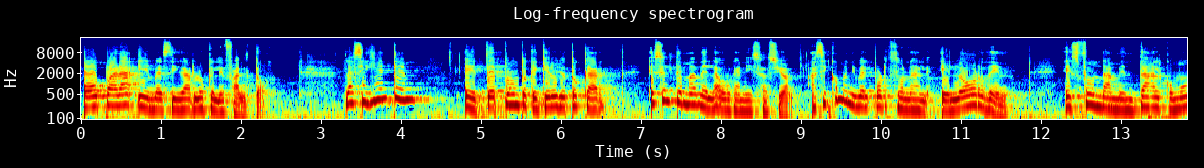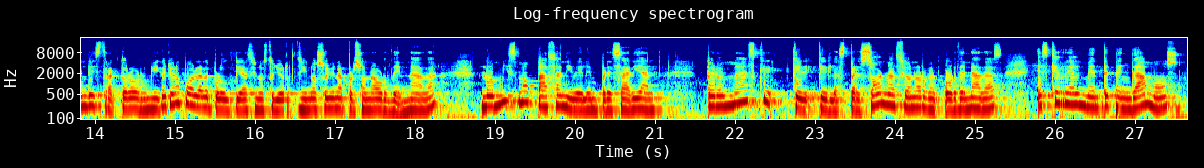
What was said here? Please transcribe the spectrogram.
o para investigar lo que le faltó. La siguiente eh, punto que quiero yo tocar es el tema de la organización. Así como a nivel personal, el orden es fundamental como un distractor hormiga. Yo no puedo hablar de productividad si no, estoy, si no soy una persona ordenada. Lo mismo pasa a nivel empresarial. Pero más que, que las personas sean ordenadas, es que realmente tengamos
